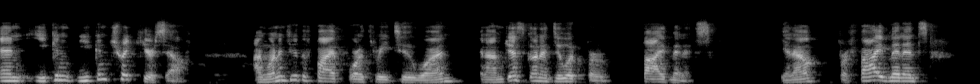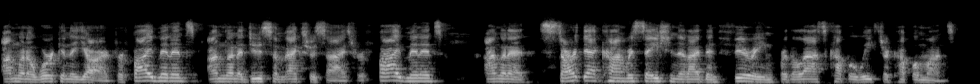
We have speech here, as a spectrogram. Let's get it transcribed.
and you can you can trick yourself. I'm going to do the five, four, three, two, one, and I'm just going to do it for five minutes. You know, for five minutes, I'm going to work in the yard. For five minutes, I'm going to do some exercise. For five minutes, I'm going to start that conversation that I've been fearing for the last couple weeks or couple months.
